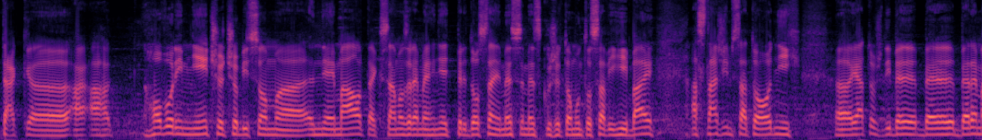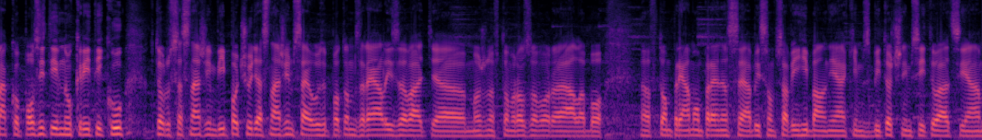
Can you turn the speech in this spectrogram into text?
tak eh, a, a hovorím niečo, čo by som eh, nemal, tak samozrejme hneď dostanem sms že tomuto sa vyhýbaj a snažím sa to od nich. Ja to vždy be, be, berem ako pozitívnu kritiku, ktorú sa snažím vypočuť a snažím sa ju potom zrealizovať možno v tom rozhovore alebo v tom priamom prenose, aby som sa vyhýbal nejakým zbytočným situáciám,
